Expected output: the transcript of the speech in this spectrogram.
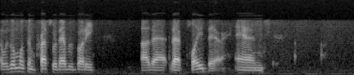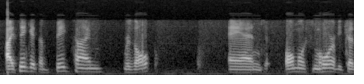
I was almost impressed with everybody uh, that that played there, and I think it's a big time result, and almost more because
